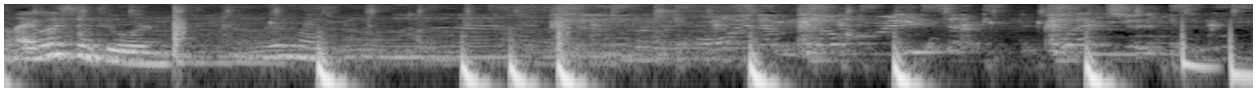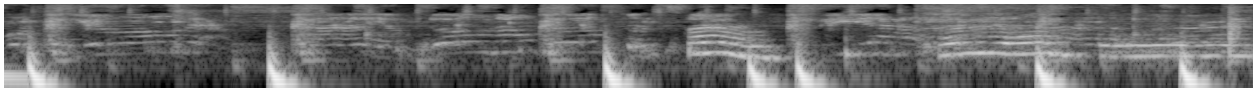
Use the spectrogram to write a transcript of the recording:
Like listen to her. Son, turn you on.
